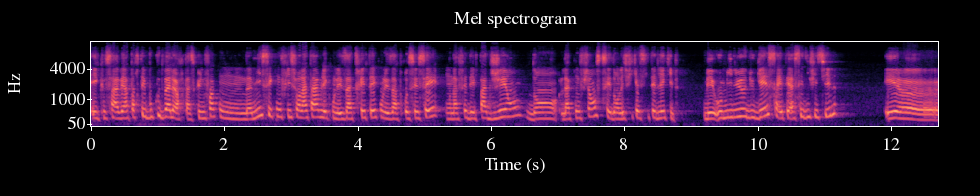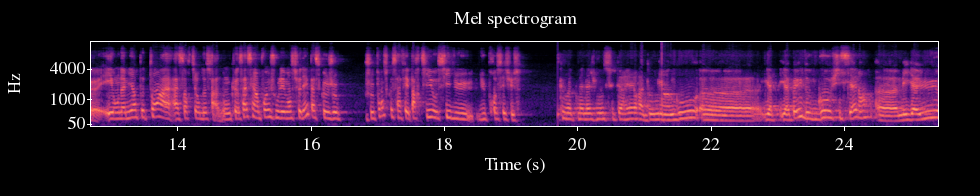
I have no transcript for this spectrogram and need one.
et que ça avait apporté beaucoup de valeur. Parce qu'une fois qu'on a mis ces conflits sur la table et qu'on les a traités, qu'on les a processés, on a fait des pas de géant dans la confiance et dans l'efficacité de l'équipe. Mais au milieu du game, ça a été assez difficile. Et, euh, et on a mis un peu de temps à sortir de ça. Donc ça, c'est un point que je voulais mentionner parce que je je pense que ça fait partie aussi du, processus. Est-ce que votre management supérieur a donné un go Il euh, n'y a, pas eu de go officiel, hein, euh, mais il y a eu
